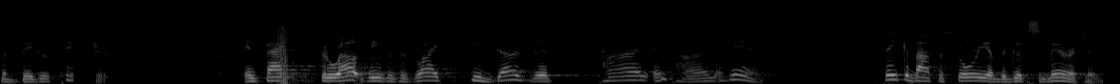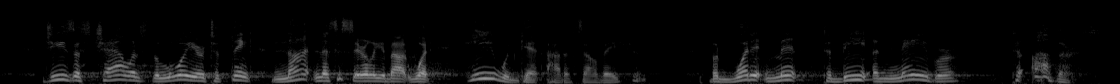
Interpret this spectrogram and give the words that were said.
the bigger picture. In fact, throughout Jesus' life, he does this time and time again. Think about the story of the Good Samaritan. Jesus challenged the lawyer to think not necessarily about what he would get out of salvation, but what it meant to be a neighbor to others.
